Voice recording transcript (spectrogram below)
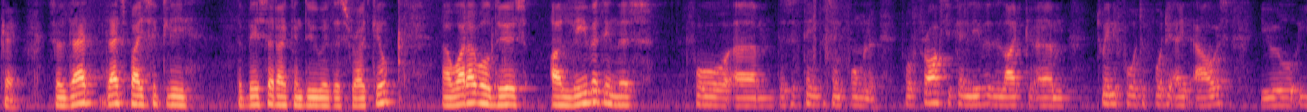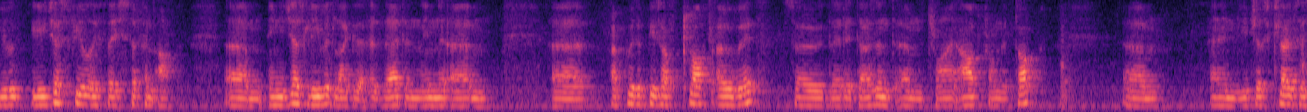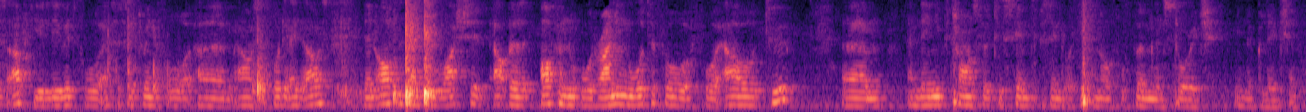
Okay so that that's basically the best that I can do with this roadkill. Now what I will do is I'll leave it in this for um, this is 10% formalin. For frogs you can leave it like um, 24 to 48 hours. You'll you you just feel if they stiffen up. Um, and you just leave it like that and then um, uh, I put a piece of cloth over it so that it doesn't um, dry out from the top. Um, and you just close this up you leave it for as I said 24 um, hours or 48 hours. Then after that you wash it uh, often with running water for, for an hour or two. Um, and then you transfer to 70% or ethanol for permanent storage in the collection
